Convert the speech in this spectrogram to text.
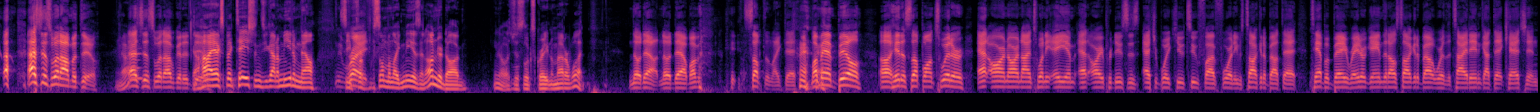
That's just what I'm gonna do. Right. That's just what I'm gonna do. The high expectations. You got to meet them now. See, right. For, for, someone like me as an underdog, you know, it just looks great no matter what. No doubt, no doubt. My, something like that. My man Bill uh, hit us up on Twitter at RNR920AM, at Ari Produces, at your boy Q254. And he was talking about that Tampa Bay Raider game that I was talking about where the tight end got that catch and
